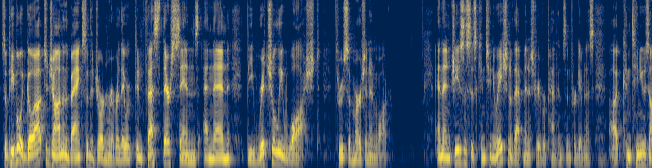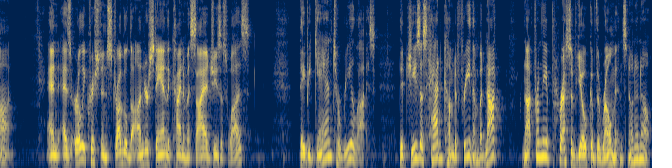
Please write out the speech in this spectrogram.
So people would go out to John on the banks of the Jordan River, they would confess their sins and then be ritually washed through submersion in water. And then Jesus' continuation of that ministry of repentance and forgiveness uh, continues on. And as early Christians struggled to understand the kind of Messiah Jesus was, they began to realize that Jesus had come to free them, but not, not from the oppressive yoke of the Romans. No, no, no.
